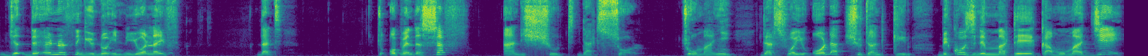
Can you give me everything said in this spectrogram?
the only thing you know in your life that to open the safe and shoot that soul. Chomanyi. That's why you order shoot and kill. Because ne mateeka mu maje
